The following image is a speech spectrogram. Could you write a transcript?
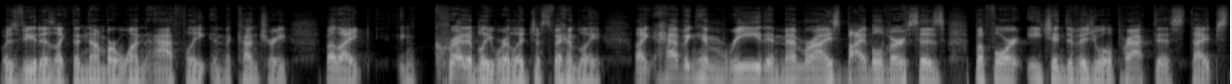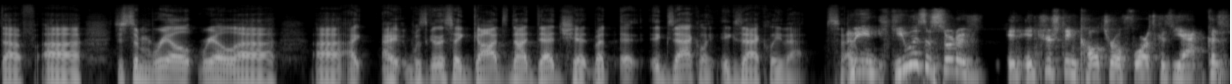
was viewed as like the number one athlete in the country. But like incredibly religious family like having him read and memorize bible verses before each individual practice type stuff uh just some real real uh uh i i was gonna say god's not dead shit but uh, exactly exactly that so. I mean, he was a sort of an interesting cultural force because yeah, because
